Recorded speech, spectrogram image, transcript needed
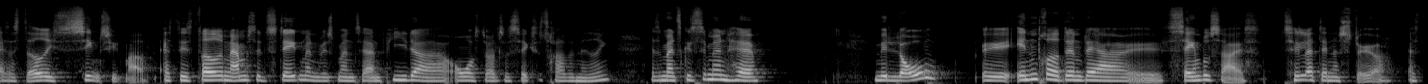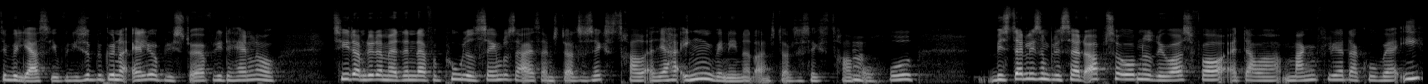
altså stadig sindssygt meget. Altså det er stadig nærmest et statement, hvis man tager en pige, der er over størrelse 36 med. Ikke? Altså man skal simpelthen have med lov øh, ændret den der øh, sample size til, at den er større. Altså det vil jeg sige, fordi så begynder alle jo at blive større, fordi det handler jo tit om det der med, at den der forpulede sample size er en størrelse 36. Altså jeg har ingen veninder, der er en størrelse 36 mm. overhovedet. Hvis den ligesom blev sat op, så åbnede det jo også for, at der var mange flere, der kunne være i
